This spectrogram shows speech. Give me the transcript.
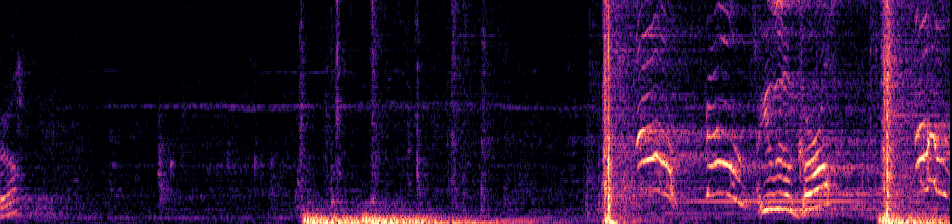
girl? Oh, don't! Are you a little girl? Oh!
